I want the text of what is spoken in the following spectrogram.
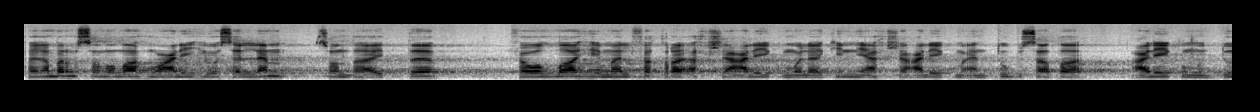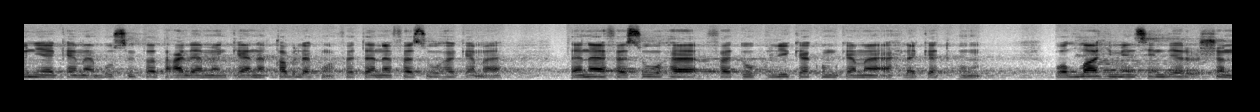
пайғамбарымыз саллаллаху алейхи уассалам сонда айтты فوالله ما الفقر أخشى عليكم ولكني أخشى عليكم أن تبسط عليكم الدنيا كما بسطت على من كان قبلكم فتنافسوها كما تنافسوها فتهلككم كما أهلكتهم والله мен сендер үшін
